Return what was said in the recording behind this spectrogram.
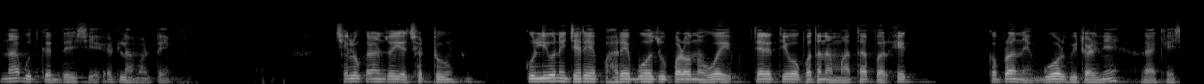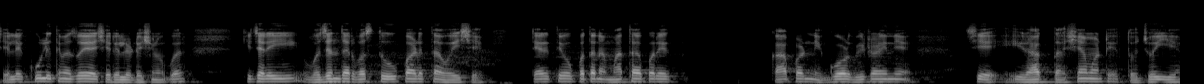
નાબૂદ કરી દે છે એટલા માટે. છેલ્લું કારણ જોઈએ છઠ્ઠું. કુલીઓને જ્યારે ભારે બોજ ઉપાડવાનો હોય ત્યારે તેઓ પોતાના માથા પર એક કપડાને ગોળ વીંટાળીને રાખે છે. એટલે કુલી તમે જોયા છે રેલવે સ્ટેશન ઉપર કે જ્યારે એ વજનદાર વસ્તુ ઉપાડતા હોય છે ત્યારે તેઓ પોતાના માથા પર એક કાપડની ગોળ વીંટાળીને છે એ રાખતા. શા માટે? તો જોઈએ.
